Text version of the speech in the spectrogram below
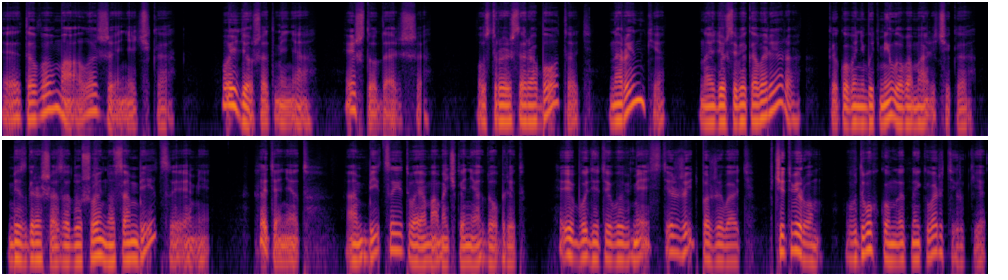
Этого мало, Женечка. Уйдешь от меня. И что дальше? Устроишься работать? На рынке? Найдешь себе кавалера? Какого-нибудь милого мальчика? Без гроша за душой, но с амбициями. Хотя нет, амбиции твоя мамочка не одобрит. И будете вы вместе жить-поживать. Вчетвером, в двухкомнатной квартирке,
